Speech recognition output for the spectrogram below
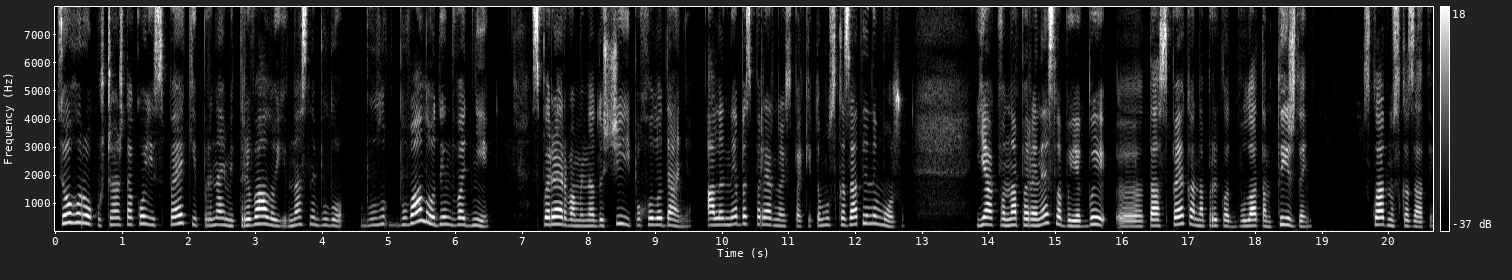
Цього року ще аж такої спеки, принаймні тривалої, в нас не було. бувало один-два дні з перервами на дощі і похолодання, але не безперервної спеки, тому сказати не можу. Як вона перенесла би, якби е, та спека, наприклад, була там тиждень, складно сказати.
